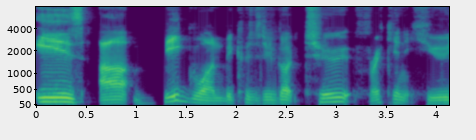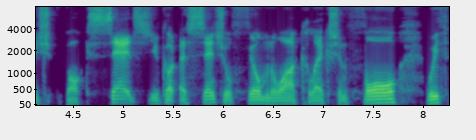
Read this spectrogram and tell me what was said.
is a big one because you've got two freaking huge box sets. You've got Essential Film Noir Collection 4 with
